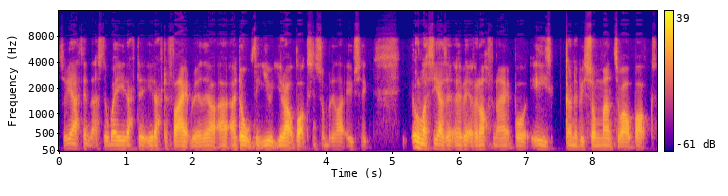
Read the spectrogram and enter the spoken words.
so yeah, I think that's the way you'd have to you'd have to fight. Really, I, I don't think you you're outboxing somebody like Usyk unless he has a, a bit of an off night. But he's going to be some man to outbox.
